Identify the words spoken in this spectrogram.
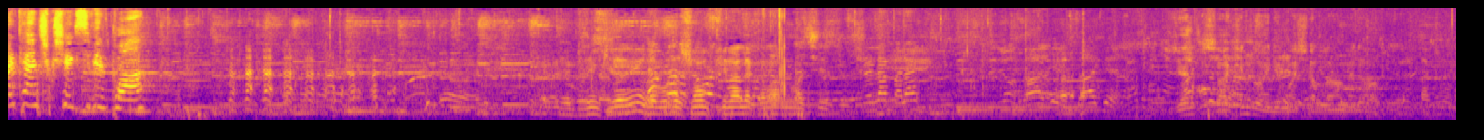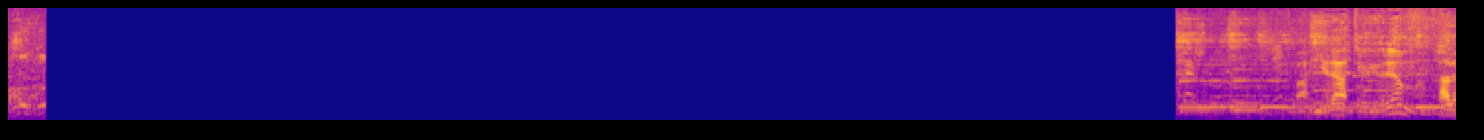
erken çıkış eksi 1 puan. Bizimkilerin ya da burada son finale kalan maçı izliyoruz. Güzel, sakin de oynuyor maşallah Ahmet abi. ya. Bak yere atıyor görüyor musun? Abi.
